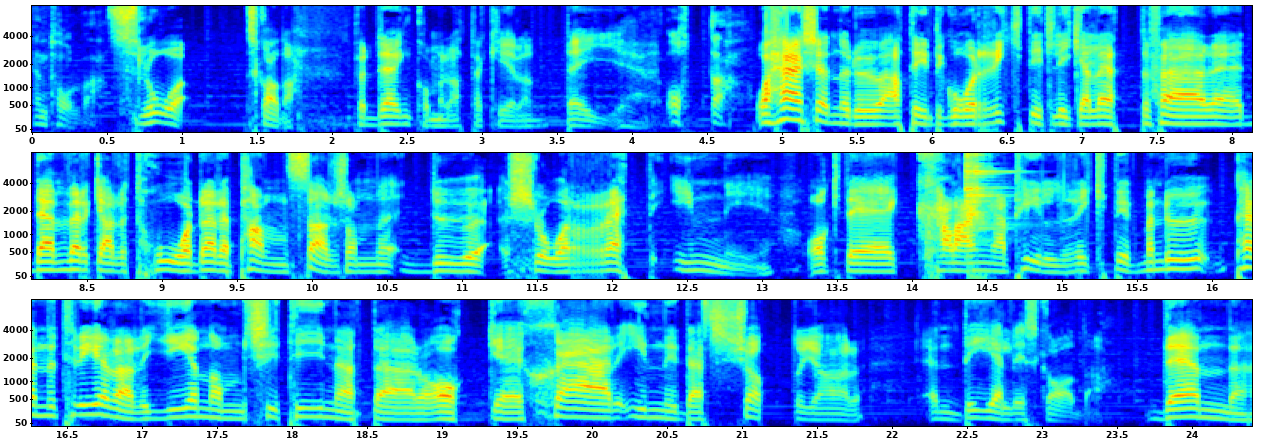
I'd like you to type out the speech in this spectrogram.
En tolva. Slå skada. För den kommer att attackera dig. Åtta. Och här känner du att det inte går riktigt lika lätt för den verkar ett hårdare pansar som du slår rätt in i. Och det klangar till riktigt. Men du penetrerar genom chitinet där och eh, skär in i dess kött och gör en del i skada. Den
